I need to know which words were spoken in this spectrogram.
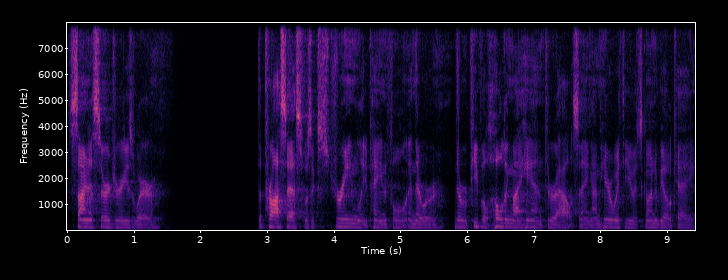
sinus surgeries where the process was extremely painful, and there were, there were people holding my hand throughout saying, I'm here with you, it's going to be okay.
